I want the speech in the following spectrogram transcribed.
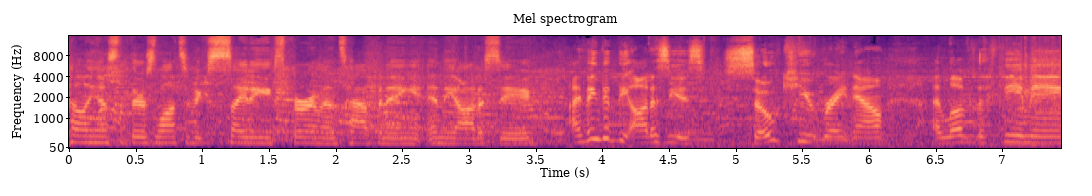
telling us that there's lots of exciting experiments happening in the Odyssey. I think that the Odyssey is so cute right now. I love the theming.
